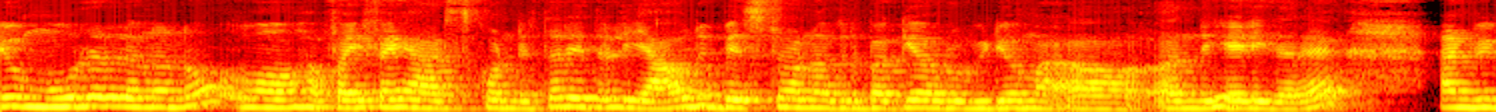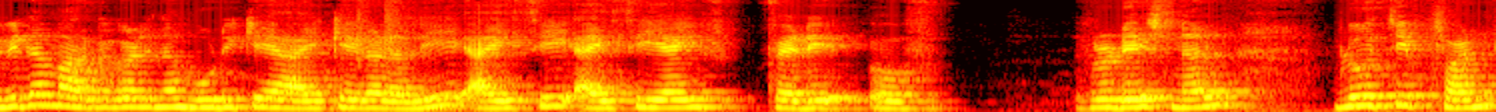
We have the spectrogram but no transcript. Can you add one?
ಇವು ಮೂರಲ್ಲೂ ಫೈ ಫೈ ಆಡಿಸ್ಕೊಂಡಿರ್ತಾರೆ. ಇದರಲ್ಲಿ ಯಾವುದು ಬೆಸ್ಟು ಅನ್ನೋದ್ರ ಬಗ್ಗೆ ಅವರು ವಿಡಿಯೋ ಮಾ ಒಂದು ಹೇಳಿದ್ದಾರೆ. ಆ್ಯಂಡ್ ವಿವಿಧ ಮಾರ್ಗಗಳಿನ ಹೂಡಿಕೆ ಆಯ್ಕೆಗಳಲ್ಲಿ I C I C I ಫೆಡಿ Prudential blue chip fund,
